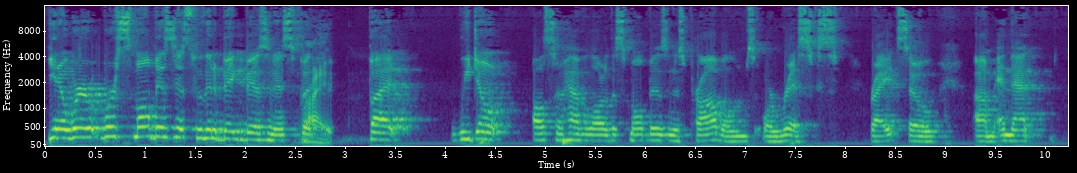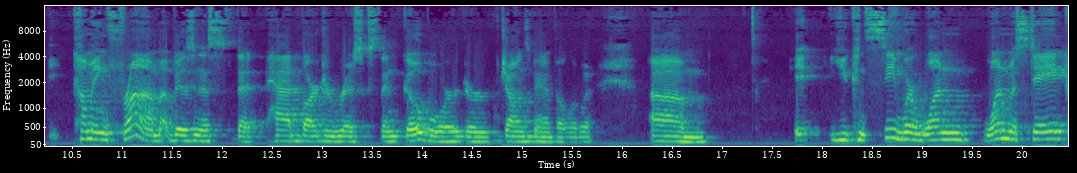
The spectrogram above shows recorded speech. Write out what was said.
you know we're we're small business within a big business, but right. but we don't also have a lot of the small business problems or risks, right? So um, and that coming from a business that had larger risks than GoBoard or Johns Manville. Um, it, you can see where one one mistake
